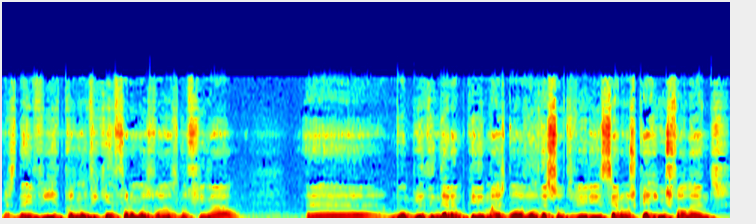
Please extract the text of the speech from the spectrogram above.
mas nem vi, depois hum. não vi quem foram as vozes no final. Uh, o meu miúdo ainda era um bocadinho mais novo, ele deixou de ver isso. Eram uns carrinhos falantes,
